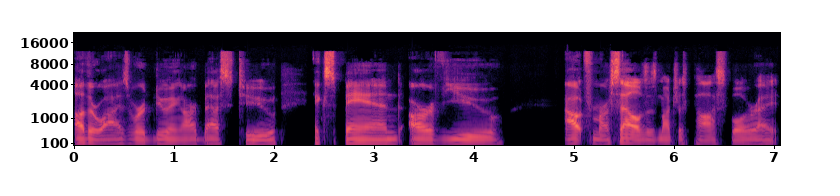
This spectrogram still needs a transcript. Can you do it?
otherwise, we're doing our best to expand our view out from ourselves as much as possible right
